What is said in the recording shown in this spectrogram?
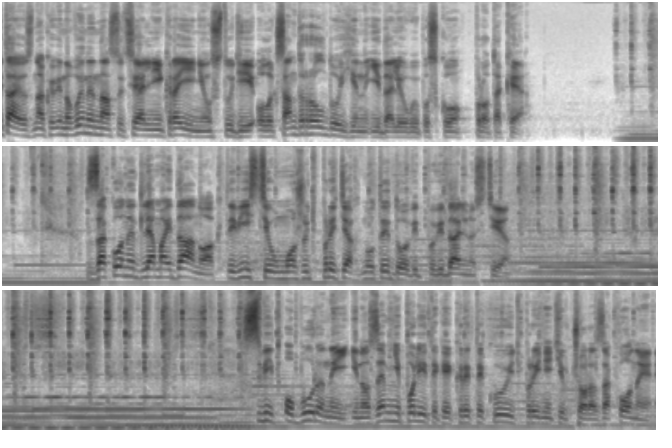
Вітаю знакові новини на соціальній країні у студії Олександр Ролдугін. І далі у випуску про таке. Закони для майдану активістів можуть притягнути до відповідальності. Світ обурений. Іноземні політики критикують прийняті вчора закони.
